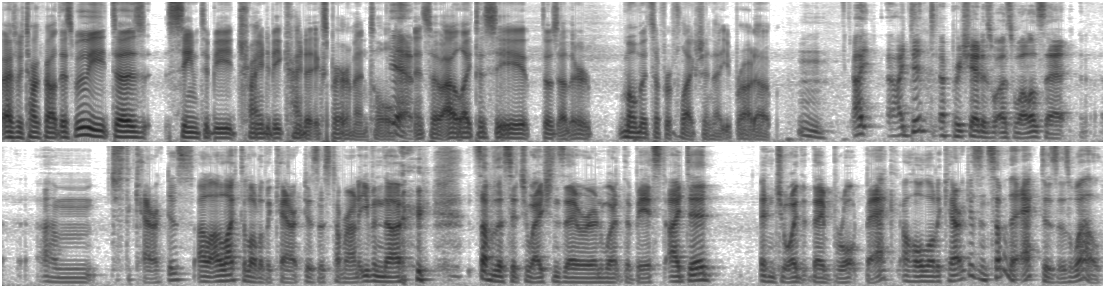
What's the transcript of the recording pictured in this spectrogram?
as we talked about, this movie does seem to be trying to be kind of experimental. Yeah. and so I like to see those other moments of reflection that you brought up. Hmm. I I did appreciate as as well as that. Um, just the characters. I, I liked a lot of the characters this time around, even though some of the situations they were in weren't the best. I did enjoy that they brought back a whole lot of characters and some of the actors as well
